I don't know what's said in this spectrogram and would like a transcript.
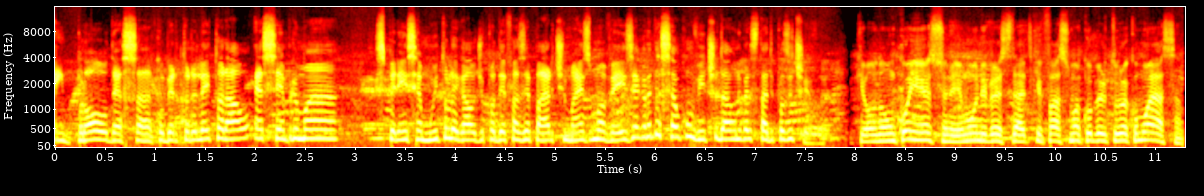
em prol dessa cobertura eleitoral, é sempre uma experiência muito legal de poder fazer parte mais uma vez e agradecer o convite da Universidade Positiva. Que eu não conheço nenhuma universidade que faça uma cobertura como essa.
